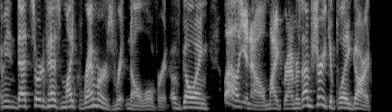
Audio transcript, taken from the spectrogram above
I mean, that sort of has Mike Remmers written all over it of going, well, you know, Mike Remmers, I'm sure he could play guard.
